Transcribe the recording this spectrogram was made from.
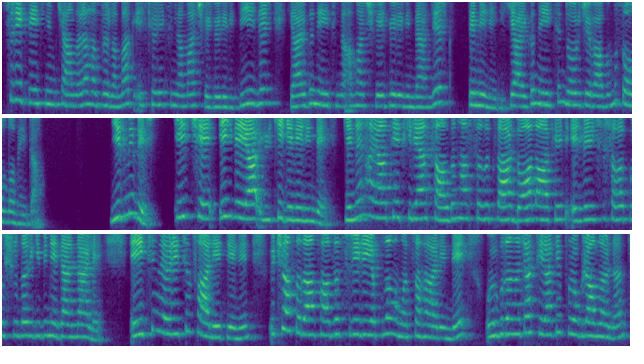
sürekli eğitim imkanları hazırlamak ilk öğretimin amaç ve görevi değildir. Yaygın eğitimin amaç ve görevindendir demeliydik. Yaygın eğitim doğru cevabımız olmalıydı. 21. İlçe, il veya ülke genelinde genel hayatı etkileyen salgın hastalıklar, doğal afet, elverişsiz hava koşulları gibi nedenlerle eğitim ve öğretim faaliyetlerinin 3 haftadan fazla süreli yapılamaması halinde uygulanacak telafi programlarının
